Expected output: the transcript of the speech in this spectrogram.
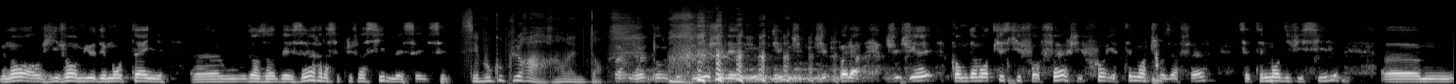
Maintenant, en vivant au milieu des montagnes euh, ou dans un désert, là, c'est plus facile, mais c'est... C'est beaucoup plus rare hein, en même temps. voilà, quand on me demande qu'est-ce qu'il faut faire, je dis, il y a tellement de choses à faire, c'est tellement difficile. Euh,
